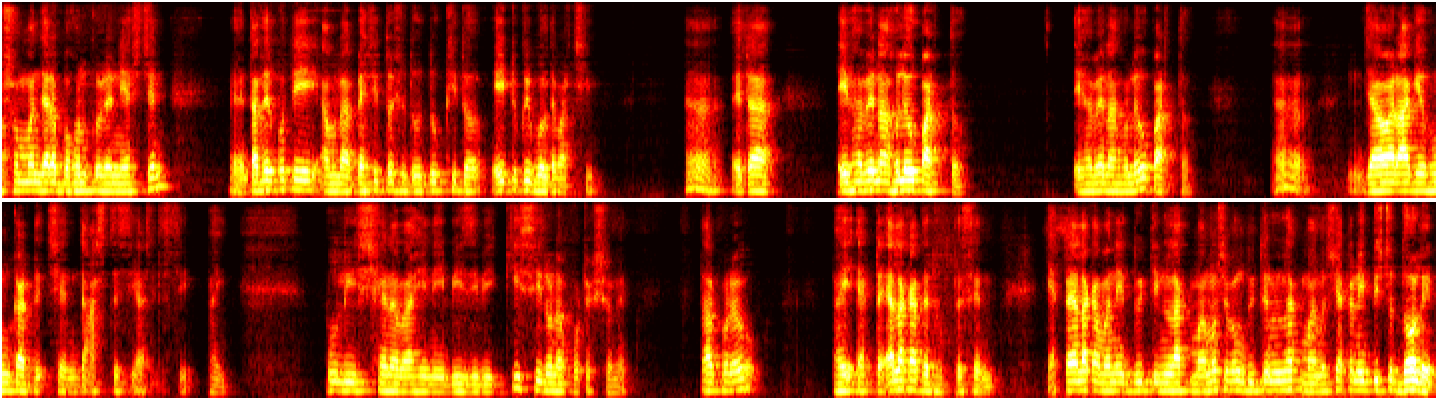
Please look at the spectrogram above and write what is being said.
অসম্মান যারা বহন করে নিয়ে আসছেন তাদের প্রতি আমরা ব্যথিত, শুধু দুঃখিত, এইটুকুই বলতে পারছি। হ্যাঁ এটা এইভাবে না হলেও পারতো। এভাবে না হলেও পারতো। হ্যাঁ যাওয়ার আগে হুঙ্কার দিচ্ছেন আসতেছি আসতেছি, ভাই। পুলিশ, সেনাবাহিনী, বিজিবি, কি ছিল না প্রোটেকশনে তারপরেও, ভাই, একটা এলাকাতে ঢুকতেছেন। একটা এলাকা মানে দুই তিন লাখ মানুষ এবং দুই তিন লাখ মানুষই একটা নির্দিষ্ট দলের।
